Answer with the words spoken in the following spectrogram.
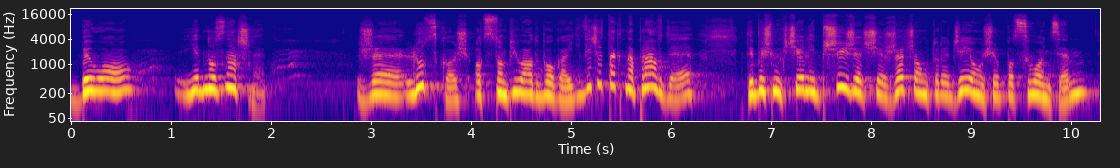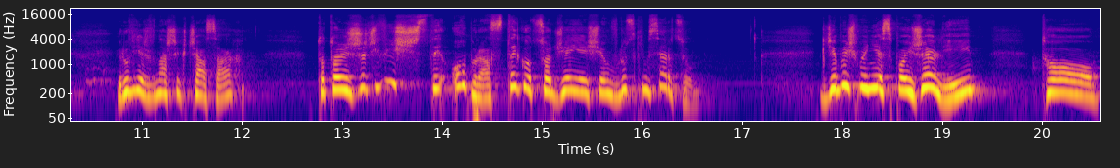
było jednoznaczne, że ludzkość odstąpiła od Boga. I wiecie, tak naprawdę, gdybyśmy chcieli przyjrzeć się rzeczom, które dzieją się pod słońcem, również w naszych czasach, to to jest rzeczywisty obraz tego, co dzieje się w ludzkim sercu. Gdziebyśmy nie spojrzeli, to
